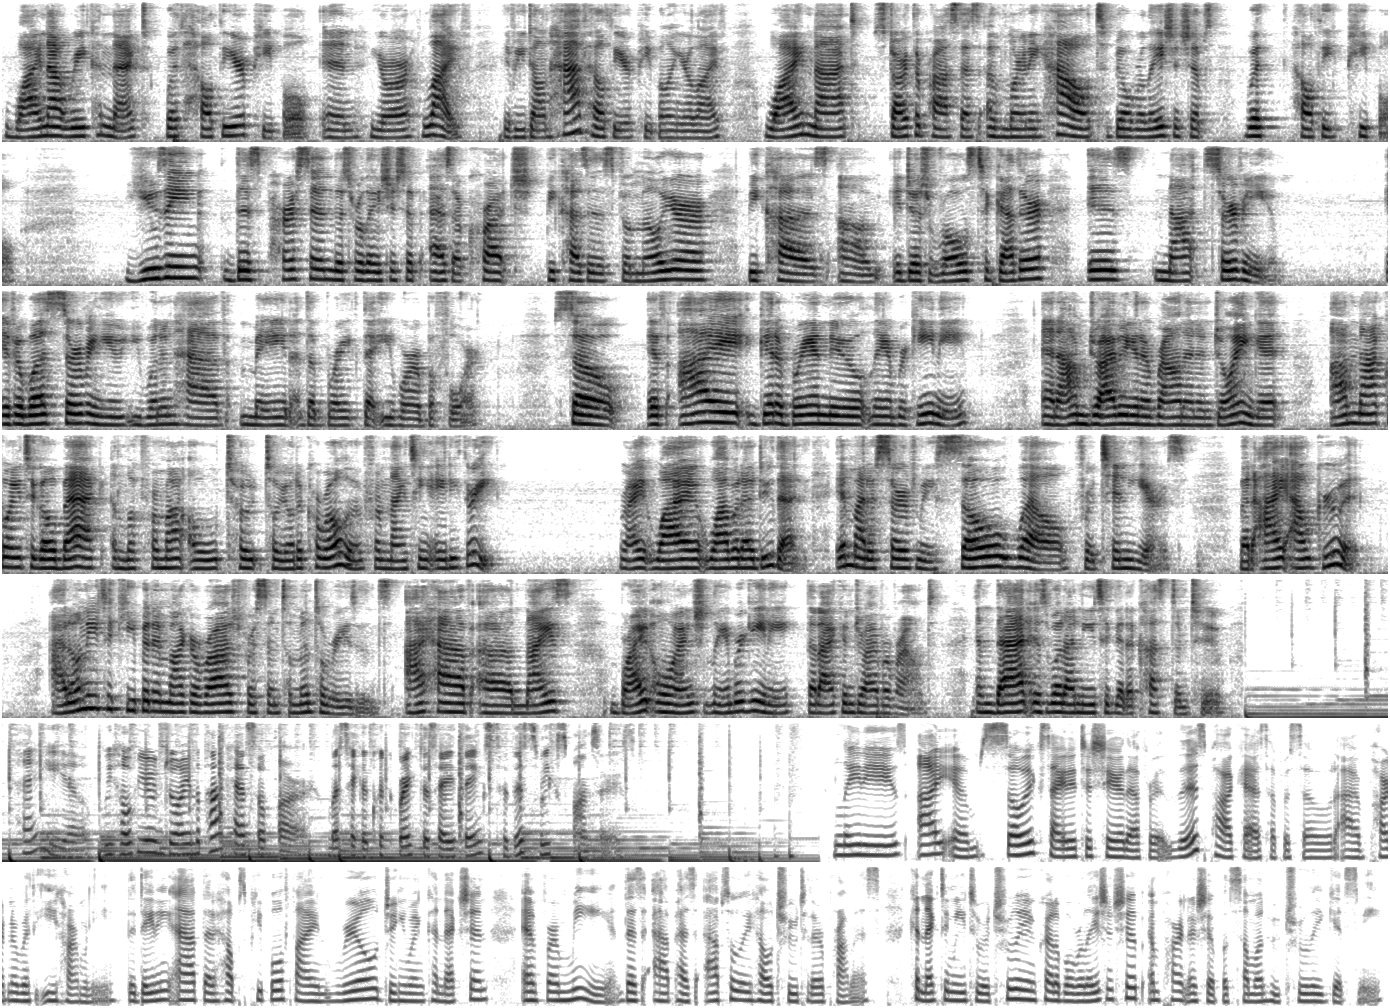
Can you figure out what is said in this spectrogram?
Why not reconnect with healthier people in your life? If you don't have healthier people in your life, why not start the process of learning how to build relationships with healthy people? Using this person, this relationship as a crutch because it's familiar, because um, it just rolls together is not serving you. If it was serving you, you wouldn't have made the break that you were before. So if I get a brand new Lamborghini and I'm driving it around and enjoying it, I'm not going to go back and look for my old to- Toyota Corolla from 1983. Right? Why why would I do that? It might have served me so well for 10 years, but I outgrew it. I don't need to keep it in my garage for sentimental reasons. I have a nice bright orange Lamborghini that I can drive around. And that is what I need to get accustomed to. Hey, we hope you're enjoying the podcast so far. Let's take a quick break to say thanks to this week's sponsors. Ladies, I am so excited to share that for this podcast episode, I've partnered with eHarmony, the dating app that helps people find real, genuine connection. And for me, this app has absolutely held true to their promise, connecting me to a truly incredible relationship and partnership with someone who truly gets me.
